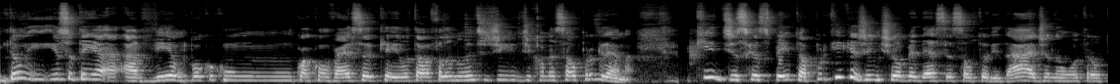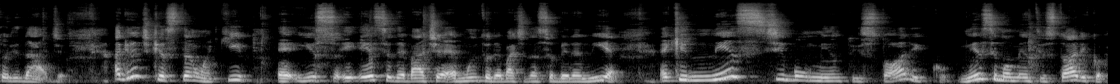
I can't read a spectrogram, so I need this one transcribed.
Então, isso tem a, a ver um pouco com, com a conversa que a Ila estava falando antes de, de começar o programa. Que diz respeito a por que, que a gente obedece essa autoridade ou não outra autoridade. A grande questão aqui é isso, esse debate é muito o debate da soberania, é que neste momento histórico, nesse momento histórico,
